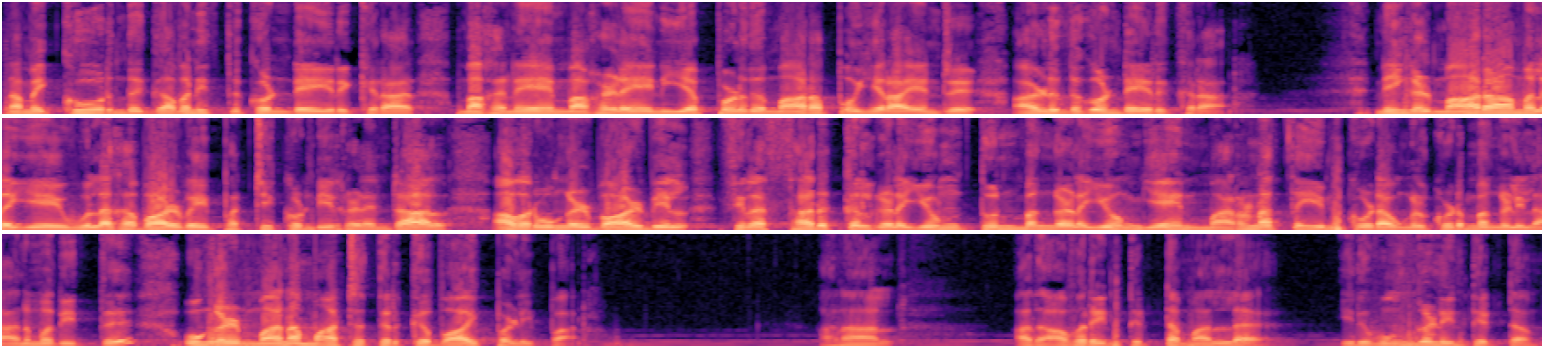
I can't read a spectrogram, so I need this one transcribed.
நம்மை கூர்ந்து கவனித்துக்கொண்டே இருக்கிறார். மகனே மகளே நீ எப்பொழுது மாறப்போகிறாய் என்று அழுது கொண்டே இருக்கிறார். நீங்கள் மாறாமலேயே உலக வாழ்வை பற்றி கொண்டீர்கள் என்றால் அவர் உங்கள் வாழ்வில் சில சறுக்கல்களையும் துன்பங்களையும் ஏன் மரணத்தையும் கூட உங்கள் குடும்பங்களில் அனுமதித்து உங்கள் மனமாற்றத்திற்கு வாய்ப்பளிப்பார். ஆனால் அது அவரின் திட்டம் அல்ல இது உங்களின் திட்டம்.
